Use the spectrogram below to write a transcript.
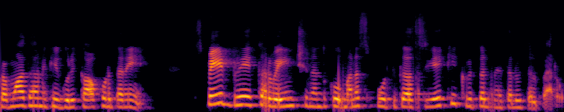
ప్రమాదానికి గురి కాకూడదని స్పీడ్ బ్రేకర్ వేయించినందుకు మనస్ఫూర్తిగా సిఐకి కృతజ్ఞతలు తెలిపారు.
